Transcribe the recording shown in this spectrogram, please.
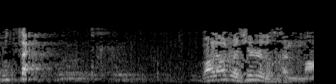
不在，王辽这些日子很忙，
